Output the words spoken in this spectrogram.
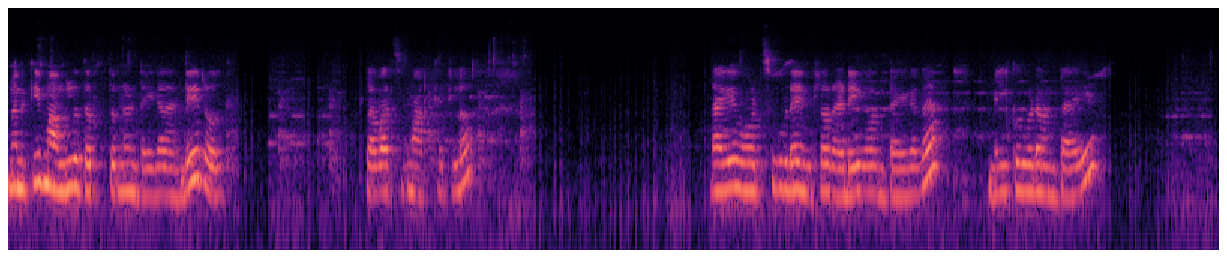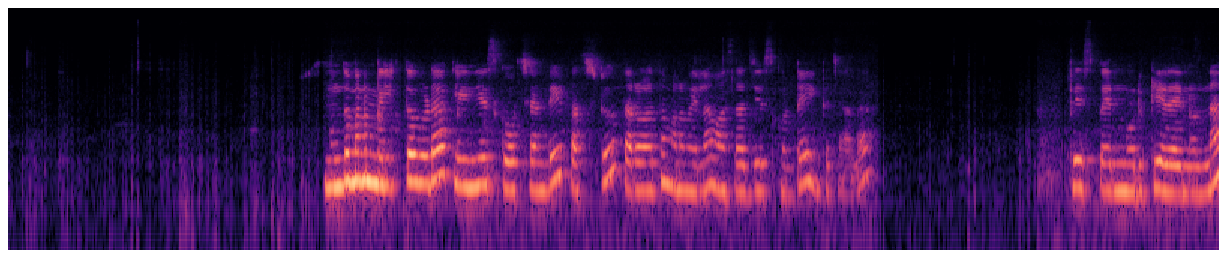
మనకి మామూలు ఉంటాయి కదండి రోజు ఫ్లవర్స్ మార్కెట్లో. అలాగే ఓట్స్ కూడా ఇంట్లో రెడీగా ఉంటాయి కదా మిల్క్ కూడా ఉంటాయి. ముందు మనం మిల్క్తో కూడా క్లీన్ చేసుకోవచ్చండి ఫస్ట్ తర్వాత మనం ఇలా మసాజ్ చేసుకుంటే ఇంకా చాలా ఫేస్ పైన మురికి ఏదైనా ఉన్నా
